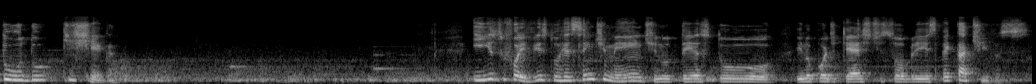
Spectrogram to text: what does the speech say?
tudo que chega. E isso foi visto recentemente no texto e no podcast sobre expectativas.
